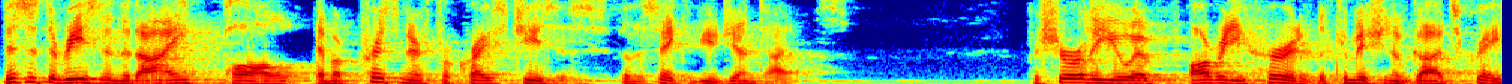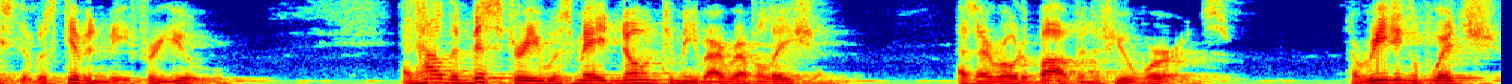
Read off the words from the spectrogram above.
this is the reason that I, Paul, am a prisoner for Christ Jesus for the sake of you Gentiles. For surely you have already heard of the commission of God's grace that was given me for you, and how the mystery was made known to me by revelation, as I wrote above in a few words, a reading of which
